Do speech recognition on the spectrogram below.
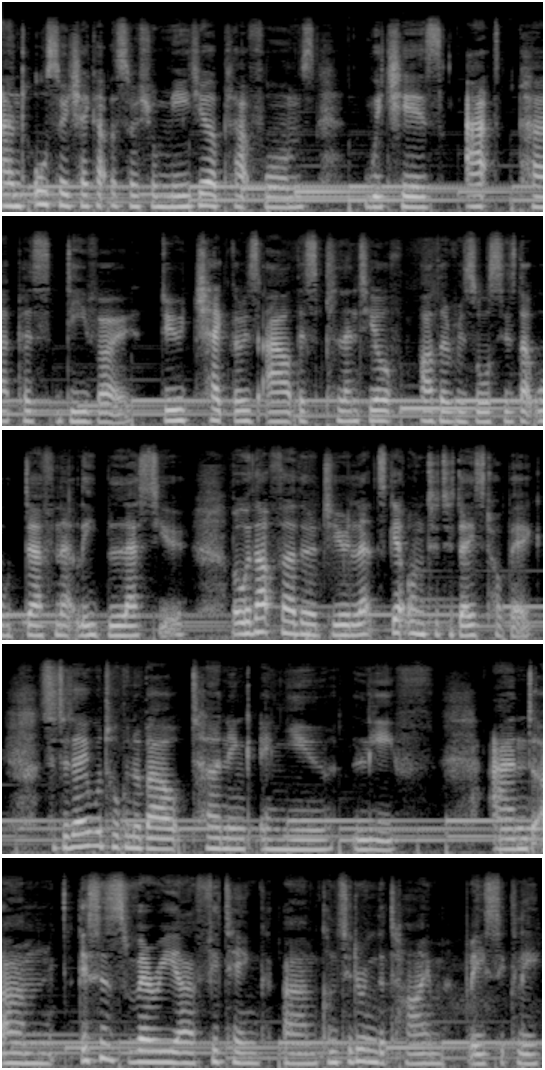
And also check out the social media platforms, which is at Purpose Devo do check those out. There's plenty of other resources that will definitely bless you. But without further ado, let's get on to today's topic. So, today we're talking about turning a new leaf and um, this is very uh, fitting um, considering the time basically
